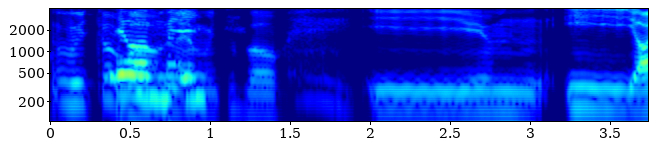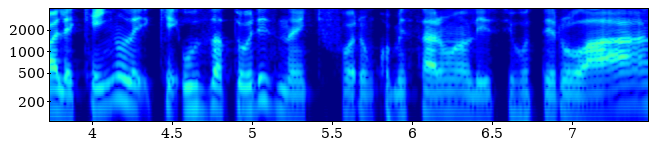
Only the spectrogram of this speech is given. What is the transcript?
Muito Eu bom, né? amei. Muito bom. E, hum, e olha, quem, lê, quem- os atores, né, que foram começaram a ler esse roteiro lá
